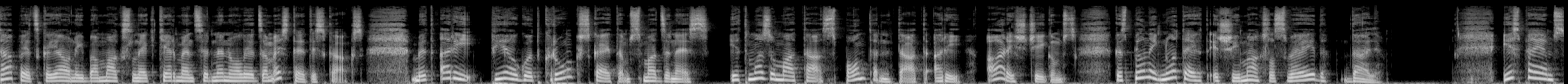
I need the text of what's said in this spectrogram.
tāpēc, ka jaunībā mākslinieka ķermenis ir nenoliedzami estētiskāks, bet arī pieaugot krunku skaitam smadzenēs, iet mazumā tā spontanitāte, arī āršķirīgums, kas pilnīgi noteikti ir šī mākslas veida daļa. Iespējams,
